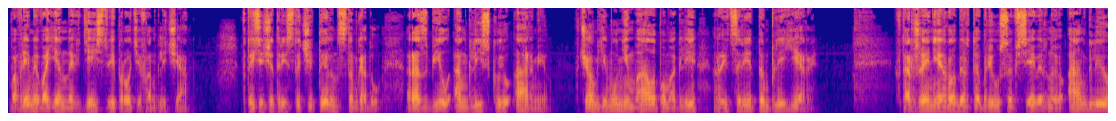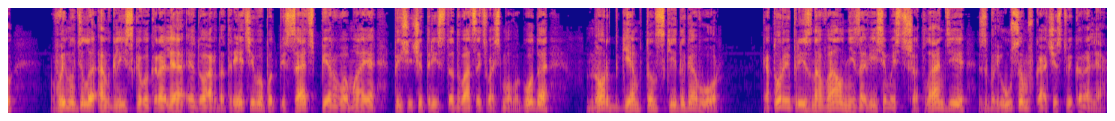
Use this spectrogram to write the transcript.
во время военных действий против англичан. В 1314 году разбил английскую армию, в чем ему немало помогли рыцари-тамплиеры. Вторжение Роберта Брюса в Северную Англию вынудило английского короля Эдуарда III подписать 1 мая 1328 года Нортгемптонский договор, который признавал независимость Шотландии с Брюсом в качестве короля.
